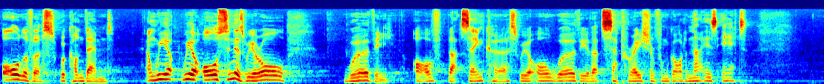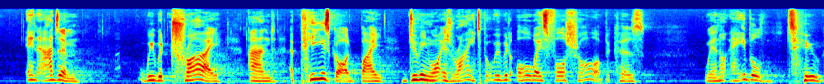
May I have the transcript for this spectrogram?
all of us were condemned. And we are, we are all sinners. We are all worthy of that same curse. We are all worthy of that separation from God, and that is it. In Adam, we would try and appease God by doing what is right, but we would always fall short because we are not able to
